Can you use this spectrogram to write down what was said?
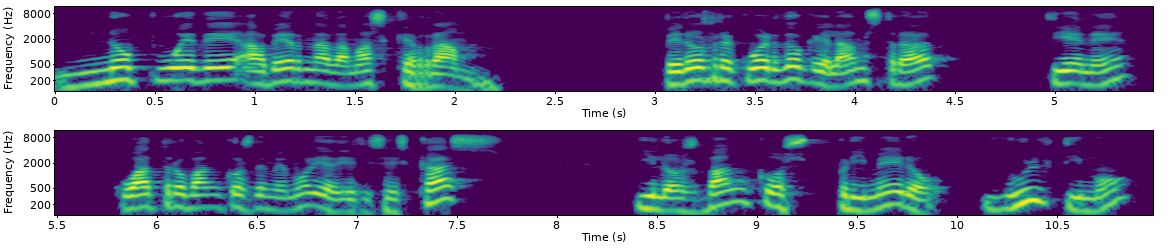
no puede haber nada más que RAM. Pero os recuerdo que el Amstrad tiene cuatro bancos de memoria 16K y los bancos primero y último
